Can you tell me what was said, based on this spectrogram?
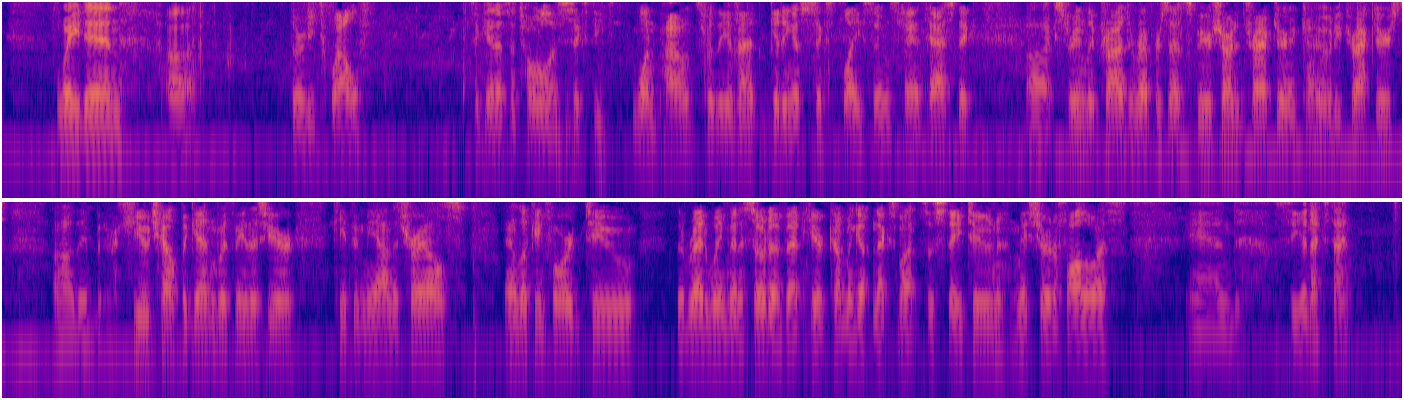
weighed in uh, 3012 to get us a total of 61 pounds for the event, getting us sixth place. It was fantastic. Uh, extremely proud to represent Spear Chardon Tractor and Kioti Tractors. Uh, they've been a huge help again with me this year, keeping me on the trails and looking forward to the Red Wing Minnesota event here coming up next month. So stay tuned, make sure to follow us and see you next time.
